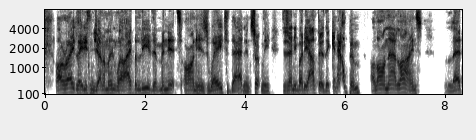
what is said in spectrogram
All right, ladies and gentlemen. Well, I believe that Manit's on his way to that. And certainly, there's anybody out there that can help him along that lines, let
